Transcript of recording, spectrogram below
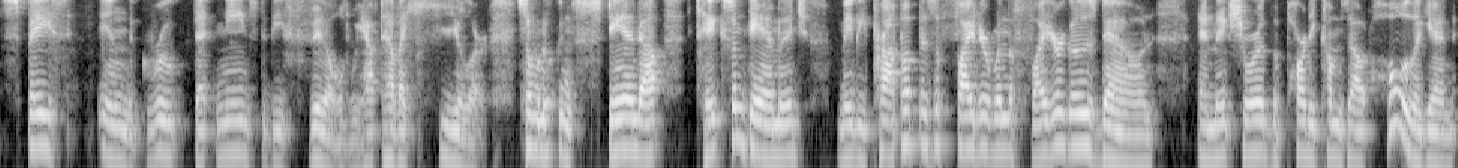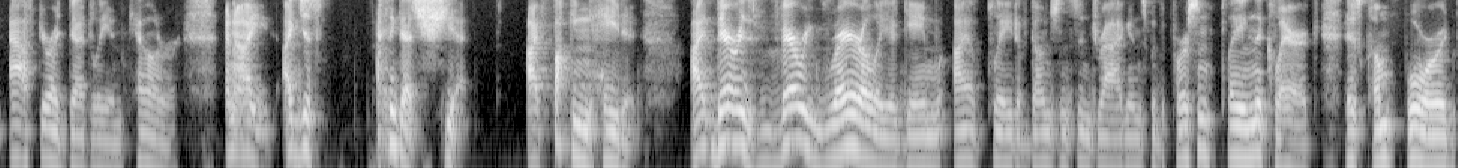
space in the group that needs to be filled. We have to have a healer, someone who can stand up, take some damage, maybe prop up as a fighter when the fighter goes down, and make sure the party comes out whole again after a deadly encounter. And I I just I think that's shit. I fucking hate it. I there is very rarely a game I have played of Dungeons and Dragons where the person playing the cleric has come forward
